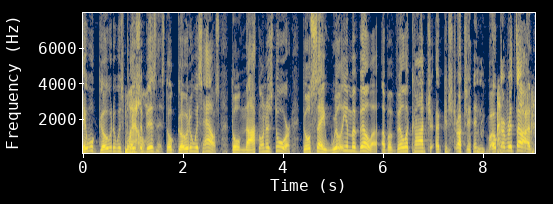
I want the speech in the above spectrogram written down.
They will go to his place Wow. of business. They'll go to his house. They'll knock on his door. They'll say, William Avila of Avila Contra- uh, Construction in Boca Raton,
